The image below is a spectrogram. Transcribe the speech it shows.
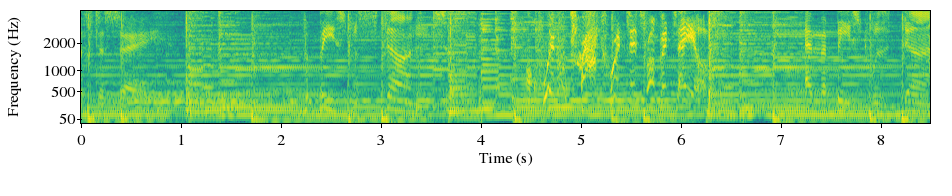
Needless to say, the beast was stunned. A whip crack went his trumpet tail, and the beast was done.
